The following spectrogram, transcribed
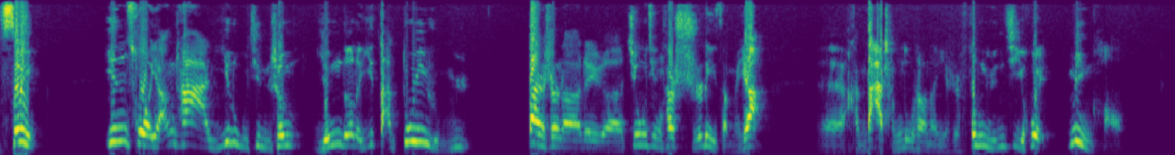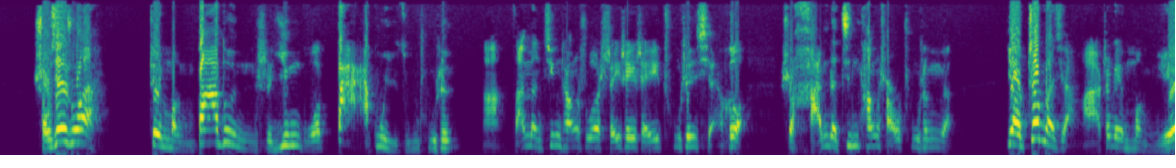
司令。阴错阳差，一路晋升，赢得了一大堆荣誉。但是呢，这个究竟他实力怎么样？呃，很大程度上呢，也是风云际会，命好。首先说呀，这蒙巴顿是英国大贵族出身啊。咱们经常说谁谁谁出身显赫，是含着金汤勺出生的。要这么讲啊，这位蒙爷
